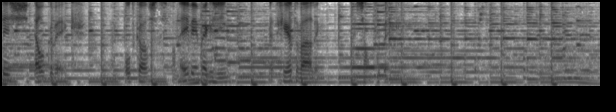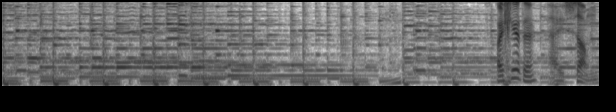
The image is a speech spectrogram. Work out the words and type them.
is Elke Week, een podcast van EW Magazine met Geert de Waling en Sam Verbeek. Hoi Geerte. Hi Sam.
